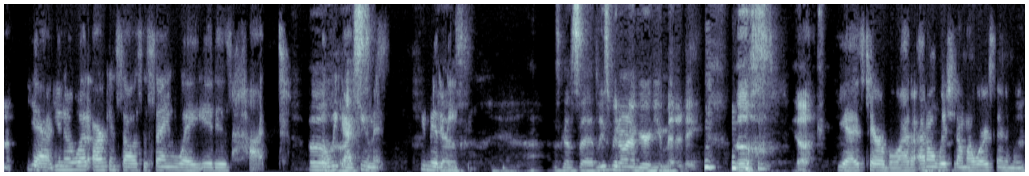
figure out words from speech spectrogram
yeah, you know what? Arkansas is the same way. It is hot. Oh, but we got humid humidity. Yes. Yeah, I was gonna say, at least we don't have your humidity. Ugh, yuck. Yeah, it's terrible. I, I don't wish it on my worst enemy.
